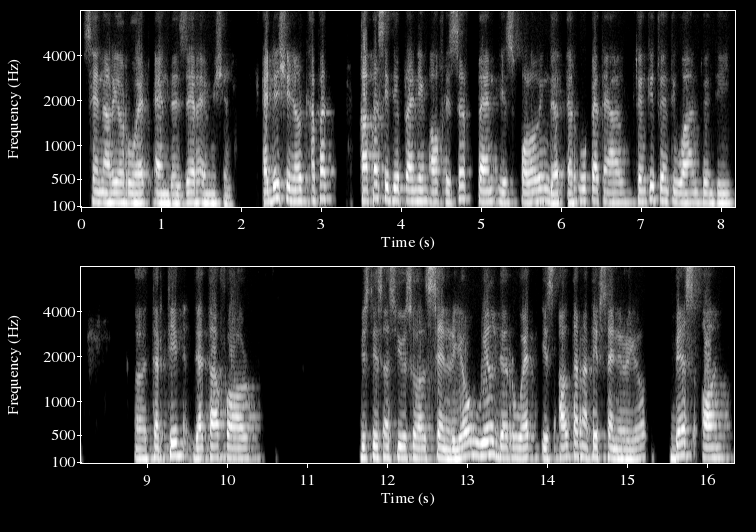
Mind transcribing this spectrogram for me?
scenario RUED, and the zero emission. Additional capacity planning of reserve plan is following the RUPTL 2021-2013 uh, data for business as usual scenario, will the RUED is alternative scenario based on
